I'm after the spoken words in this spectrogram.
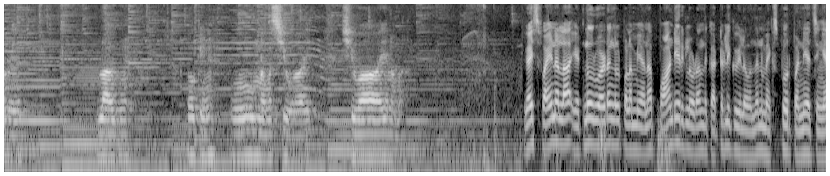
ஒரு விலாகுங்க ஓகேங்க ஓம் நம சிவாய் சிவாய நம. கைஸ் ஃபைனலாக எட்நூறு வருடங்கள் பழமையான பாண்டியர்களோட அந்த கற்றளி கோயிலை வந்து நம்ம எக்ஸ்ப்ளோர் பண்ணியாச்சுங்க.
